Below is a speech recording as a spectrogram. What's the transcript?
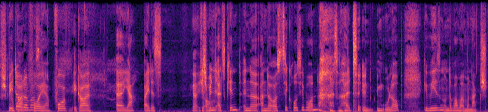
später oder vorher? Vor, egal. Äh, ja, beides. Ja, ich, Ich, auch. bin als Kind in der, an der Ostsee groß geworden, also halt in, im Urlaub gewesen und da waren wir immer nackt.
